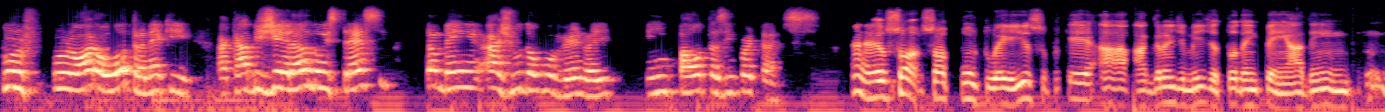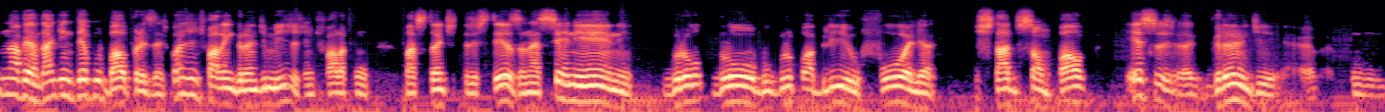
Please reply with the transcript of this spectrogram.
por, por hora ou outra, né, que acabe gerando um estresse, também ajuda o governo aí em pautas importantes. É, eu só, só pontuei isso porque a, a grande mídia toda é empenhada em, na verdade, em derrubar o presidente. Quando a gente fala em grande mídia, a gente fala com bastante tristeza, né? CNN, Globo, Grupo Abril, Folha, Estado de São Paulo, esse é, grande, é, o,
